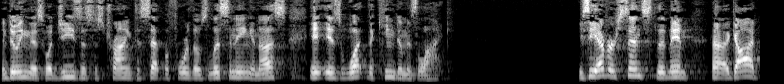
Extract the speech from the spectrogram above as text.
In doing this, what Jesus is trying to set before those listening and us is what the kingdom is like. You see, ever since the man, uh, God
